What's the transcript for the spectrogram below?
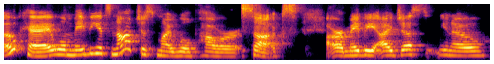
okay. Well maybe it's not just my willpower sucks. Or maybe i just you know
